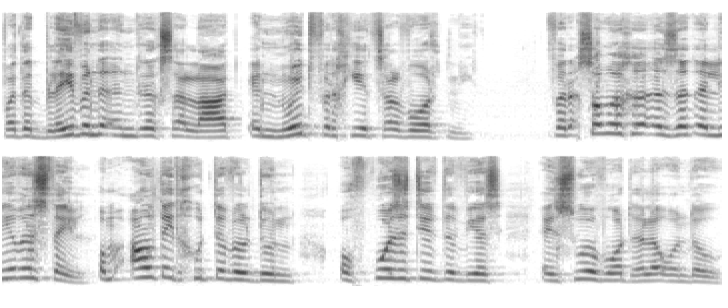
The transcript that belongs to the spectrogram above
wat 'n blywende indruk sal laat en nooit vergeet sal word nie. Vir sommige is dit 'n lewenstyl om altyd goed te wil doen of positief te wees en so word hulle onthou.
